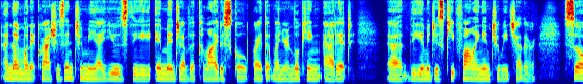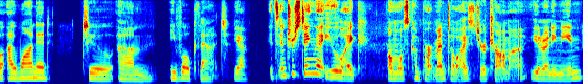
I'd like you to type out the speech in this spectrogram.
And then when it crashes into me, I use the image of the kaleidoscope, right? That when you're looking at it, uh, the images keep falling into each other. So I wanted to um, evoke that. Yeah. It's interesting that you like almost compartmentalized your trauma. You know what I mean?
